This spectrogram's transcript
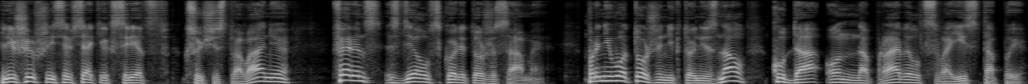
Лишившийся всяких средств к существованию, Ференс сделал вскоре то же самое. Про него тоже никто не знал, куда он направил свои стопы.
